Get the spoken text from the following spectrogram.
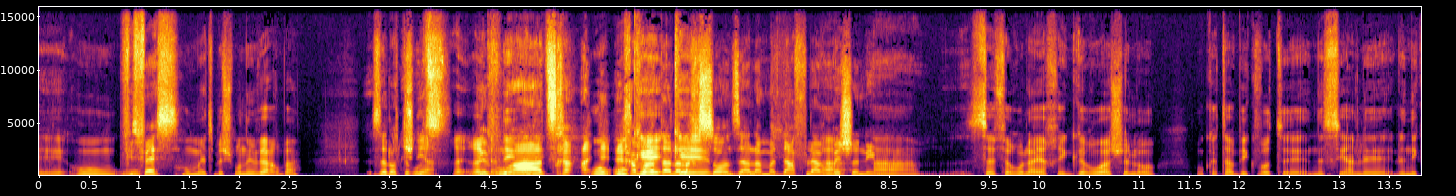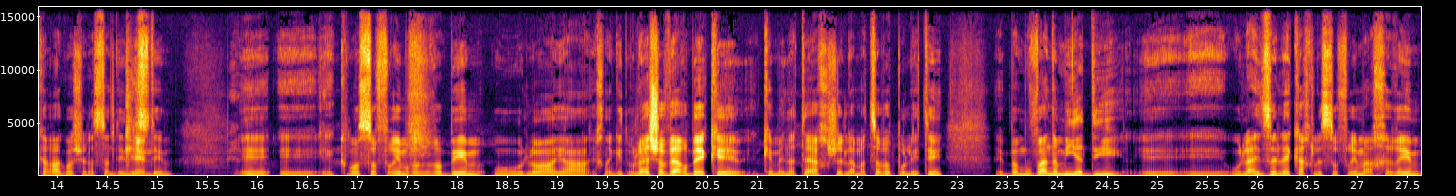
אה, הוא... פספס. הוא מת ב-84. זה לא תירוץ. רגע, נבואה צריכה... איך אמרת על אלכסון? זה על המדף להרבה שנים. הספר אולי הכי גרוע שלו, הוא כתב בעקבות אה, נסיעה ל- לניקרגואה של הסנדיניסטים. כן. אה, אה, כמו סופרים רבים, הוא לא היה, איך נגיד, הוא לא היה שווה הרבה כמנתח של המצב הפוליטי. במובן המיידי, אולי זה לקח לסופרים אחרים.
